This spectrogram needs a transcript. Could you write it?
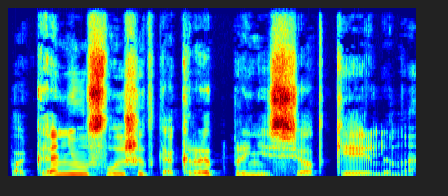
пока не услышит, как Ред принесет Кейлина.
